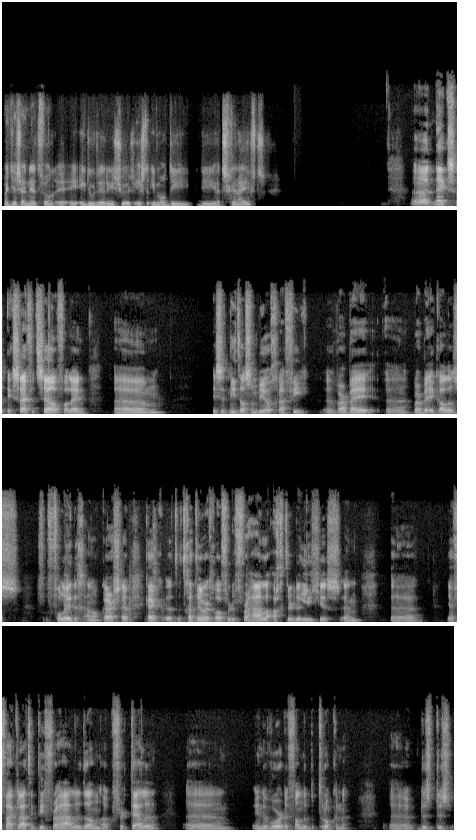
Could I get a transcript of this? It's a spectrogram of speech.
want je zei net van, ik doe de research. Is er iemand die, die het schrijft? nee, ik, ik, schrijf het zelf. Alleen um, is het niet als een biografie, uh, waarbij, uh, waarbij ik alles volledig aan elkaar schrijf. Kijk, het, het, gaat heel erg over de verhalen achter de liedjes. En uh, ja, vaak laat ik die verhalen dan ook vertellen in de woorden van de betrokkenen. dus dus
